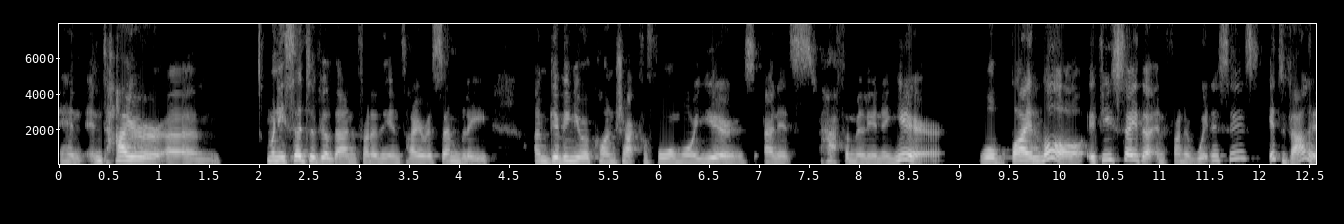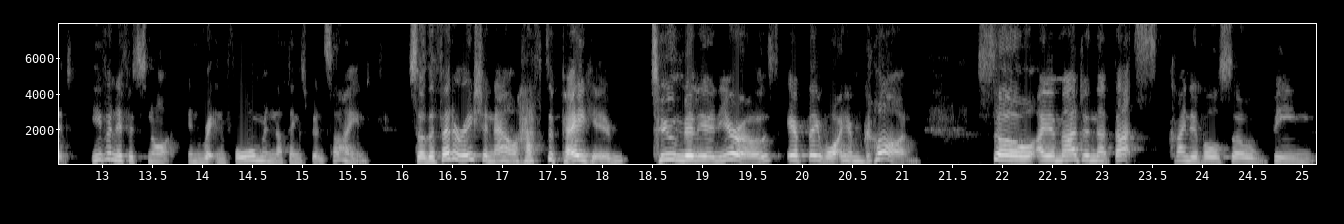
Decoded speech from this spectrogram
in, entire um, when he said to Vilda in front of the entire assembly, I'm giving you a contract for four more years and it's half a million a year. Well, by law, if you say that in front of witnesses, it's valid, even if it's not in written form and nothing's been signed. So the federation now have to pay him 2 million euros if they want him gone. So I imagine that that's kind of also been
